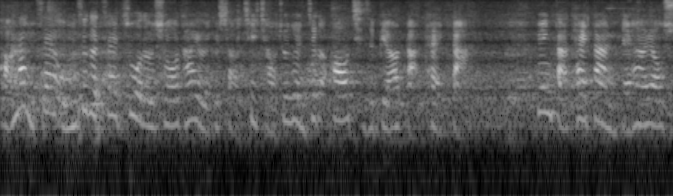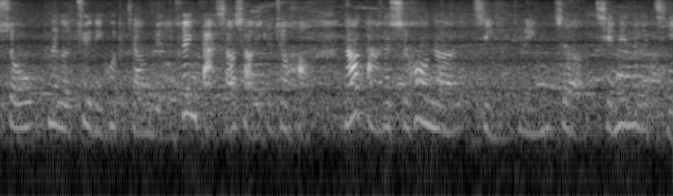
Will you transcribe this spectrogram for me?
好，那你在我们这个在做的时候，它有一个小技巧，就是你这个凹其实不要打太大。因为你打太大，你等下要收那个距离会比较远，所以你打小小一个就好。然后打的时候呢，紧邻着前面那个结，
